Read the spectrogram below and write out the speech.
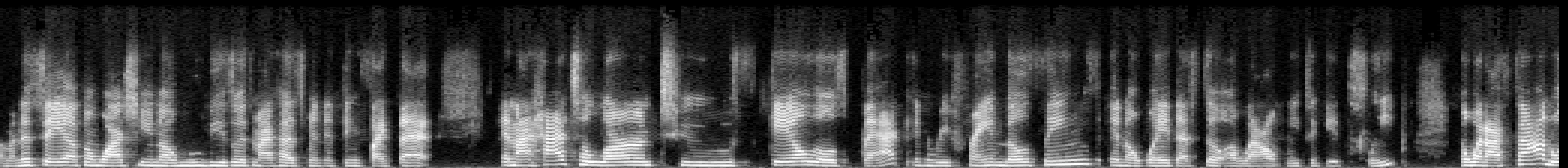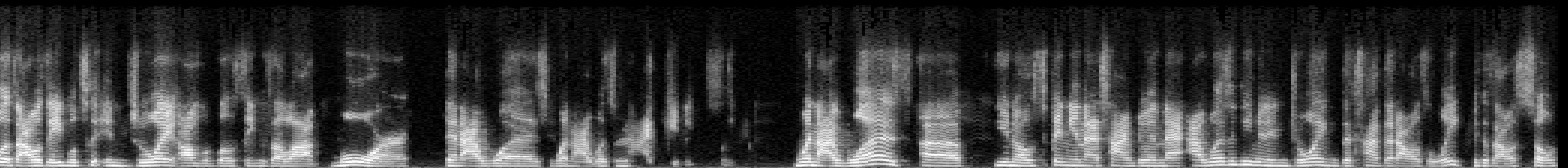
I'm gonna stay up and watch, you know, movies with my husband and things like that. And I had to learn to scale those back and reframe those things in a way that still allowed me to get sleep. And what I found was I was able to enjoy all of those things a lot more than I was when I was not getting sleep. When I was, uh, you know, spending that time doing that, I wasn't even enjoying the time that I was awake because I was so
